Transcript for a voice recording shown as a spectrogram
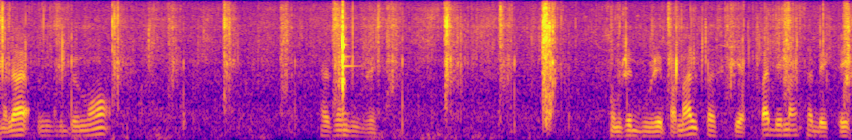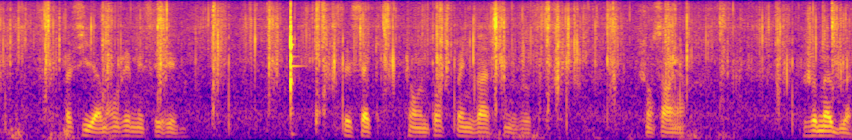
Mais là, visiblement, elles ont bougé. Elles sont obligées de bouger pas mal parce qu'il n'y a pas des masses à becter. Enfin si, à manger, mais c'est c'est sec. Puis en même temps, c'est pas une vache. J'en sais rien. Je meuble.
